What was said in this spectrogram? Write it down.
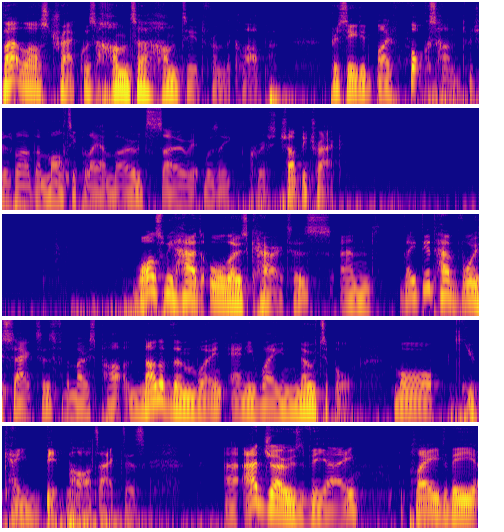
That last track was Hunter Hunted from the club, preceded by Fox Hunt, which was one of the multiplayer modes, so it was a Chris Chudley track. Whilst we had all those characters, and they did have voice actors for the most part, none of them were in any way notable, more UK bit part actors. Uh, Adjo's VA played the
